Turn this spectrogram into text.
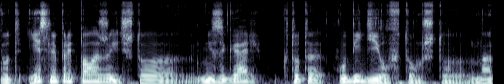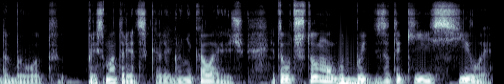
Вот если предположить, что Незыгарь кто-то убедил в том, что надо бы вот присмотреться к Олегу Николаевичу, это вот что могут быть за такие силы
